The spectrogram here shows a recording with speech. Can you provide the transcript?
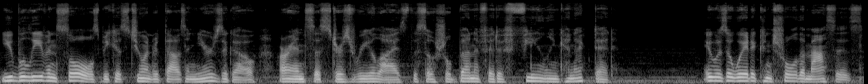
You believe in souls because 200,000 years ago, our ancestors realized the social benefit of feeling connected. It was a way to control the masses.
